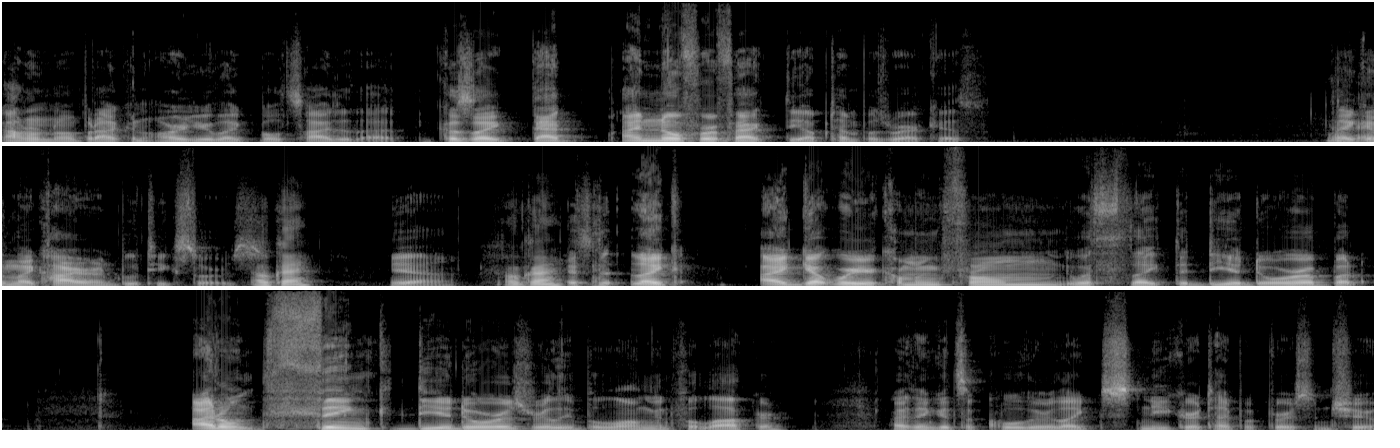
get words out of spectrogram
I don't know, but I can argue like both sides of that because like that I know for a fact the up tempos were at Kith, like Okay. in like higher end boutique stores. Okay. Yeah, Okay. it's like I get where you're coming from with like the Diadora, but I don't think Diadoras really belong in Foot Locker. I think it's a cooler like sneaker type of person shoe.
